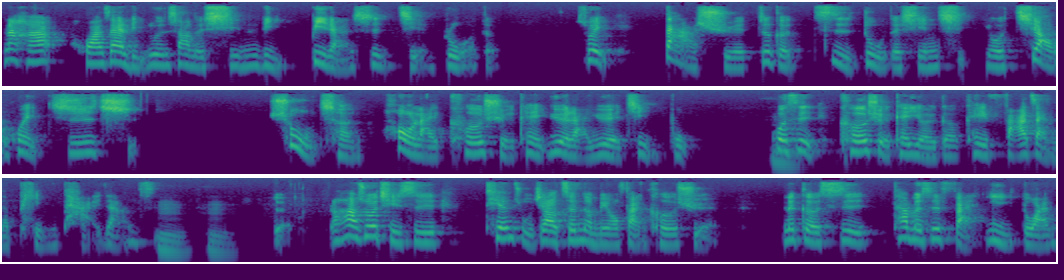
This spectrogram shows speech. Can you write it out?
那他花在理论上的心力必然是减弱的。所以大学这个制度的兴起，由教会支持，促成后来科学可以越来越进步，或是科学可以有一个可以发展的平台这样子。嗯嗯。对然后他说，其实天主教真的没有反科学，那个是他们是反异端，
